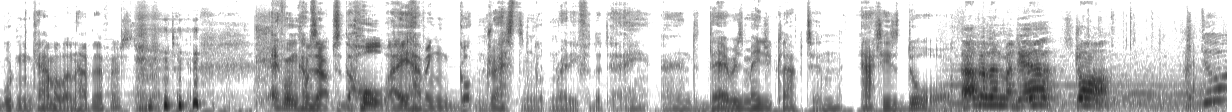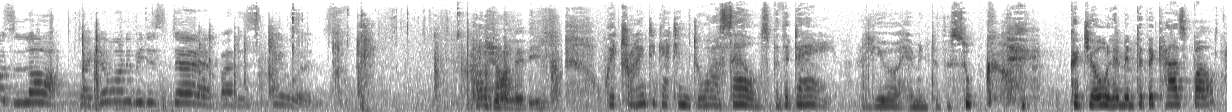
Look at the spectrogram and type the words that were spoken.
wooden camel and have their first. Everyone comes out to the hallway, having gotten dressed and gotten ready for the day, and there is Major Clapton at his door. Adeline, my dear, it's dawn. The door's locked. I don't want to be disturbed by the stewards. Bonjour, ladies. We're trying to get him to ourselves for the day. Lure him into the souk. Cajole him into the Casbah.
